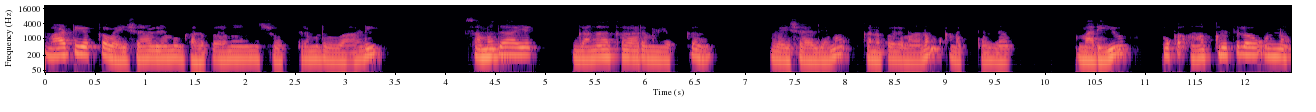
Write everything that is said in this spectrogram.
వాటి యొక్క వైశాల్యము గణపరమాణము సూత్రములు వాడి సముదాయ ఘనాకారం యొక్క వైశాల్యము గణపరిమాణం కనుక్కున్నాం. మరియు ఒక ఆకృతిలో ఉన్న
